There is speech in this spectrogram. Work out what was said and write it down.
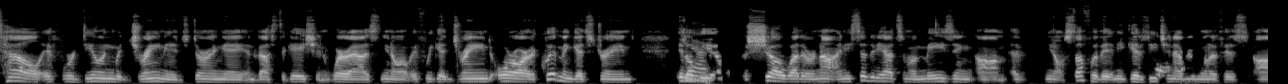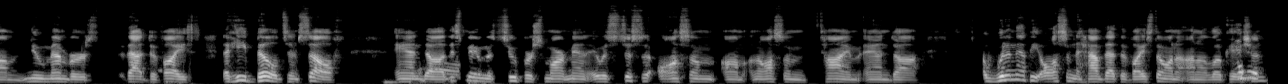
tell if we're dealing with drainage during a investigation. Whereas you know if we get drained or our equipment gets drained it'll Yeah. be able to show whether or not and he said that he had some amazing um you know stuff with it and he gives each and every one of his um new members that device that he builds himself. And uh, this man was super smart man. It was just an awesome um an awesome time. And uh wouldn't that be awesome to have that device though on a, on a location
